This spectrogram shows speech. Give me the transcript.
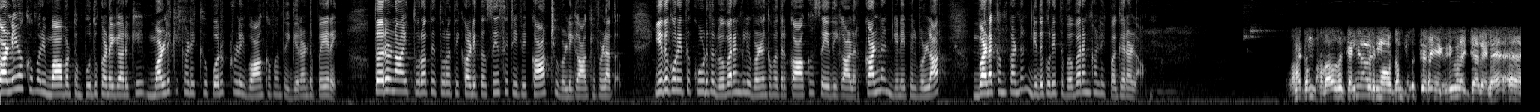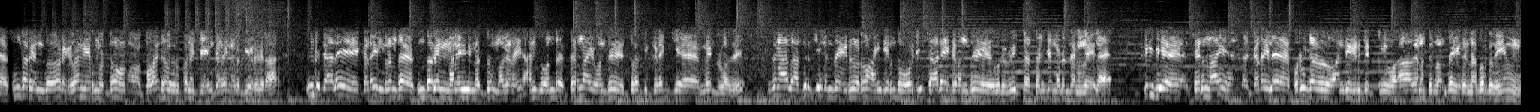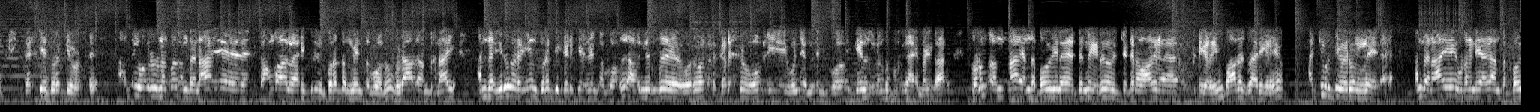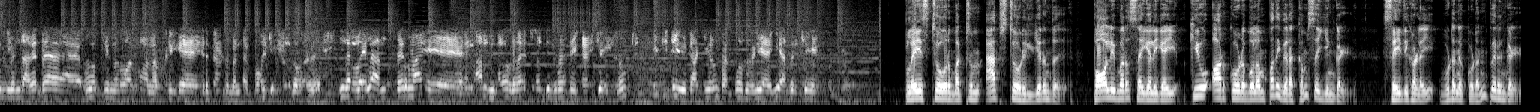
கன்னியாகுமரி மாவட்டம் புதுக்கடை அருகே மளிகை கடைக்கு பொருட்களை வாங்க வந்த இரண்டு பேரை தெருநாய் துரத்தி துரத்தி கடித்த சிசிடிவி காட்சி வெளியாகியுள்ளது. இதுகுறித்து கூடுதல் விவரங்களை வழங்குவதற்காக செய்தியாளர் கண்ணன் இணைப்பில் உள்ளார். வணக்கம் கண்ணன் இதுகுறித்து விவரங்களை பகிரலாம். வணக்கம். அதாவது கன்னியாகுமரி மாவட்டம் புதுக்கடை விரிவலைச்சாலையில அஹ், சுந்தர் என்பவர் இளநீர் மற்றும் பழங்கள் விற்பனை செய்யும் கடை நடத்தி வருகிறார். இன்று காலை கடையில் இருந்த சுந்தரின் மனைவி மற்றும் மகளை அங்கு வந்த பெருநாய் வந்து துரத்தி கிடைக்க முயன்றுள்ளது இதனால் அதிர்ச்சி இருந்த இருவரும் அங்கிருந்து ஓடி சாலையை கடந்து ஒரு வீட்டில் தஞ்சமடைந்த நிலையில திரும்பிய பெருநாய் அந்த கடையில பொருட்கள் வாங்க இருக்கிற வாகனத்தில் வந்த இரு நபர்களையும் கட்சியை துரத்தி விட்டு அதில் ஒரு நபர் அந்த நாயை காம்பால் அடித்து துரத்த முயன்ற போதும் விழாத அந்த நாய் அந்த இருவரையும் துரத்தி கிடைக்க முயன்ற போது அதிலிருந்து ஒருவர் கடைக்கு ஓடி ஒளிய முயன்ற போது கீழே வந்து புதுகாயமடைந்தார் தொடர்ந்து அந்த நாய் அந்த பகுதியில செல்லும் இருபது சக்கர வாகன ஓட்டிகளையும் பாதசாரிகளையும் அச்சுறுத்தி வரும் நிலையில அந்த நாயை உடனடியாக அந்த பகுதியிலிருந்து அகற்ற ஊராட்சி நிர்வாகம் நடவடிக்கை எடுக்க வேண்டும் என்ற கோரிக்கை எழுந்து இந்த நிலையில அந்த பெருநாய் நான்கு நபர்களை துரத்தி துரத்தி கடிக்க சிசிடிவி காட்சிகளும் தற்போது வெளியாகி அதிர்ச்சியை பிளே ஸ்டோர் மற்றும் ஆப் ஸ்டோரில் இருந்து பாலிமர் செயலியை கியூஆர் கோடு மூலம் பதிவிறக்கம் செய்யுங்கள். செய்திகளை உடனுக்குடன் பெறுங்கள்.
